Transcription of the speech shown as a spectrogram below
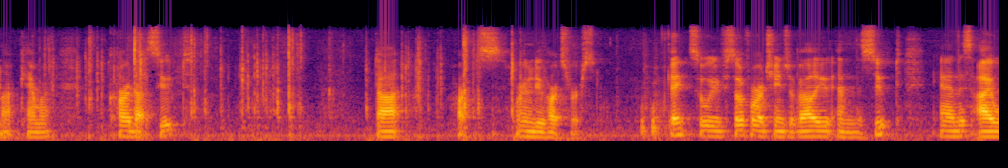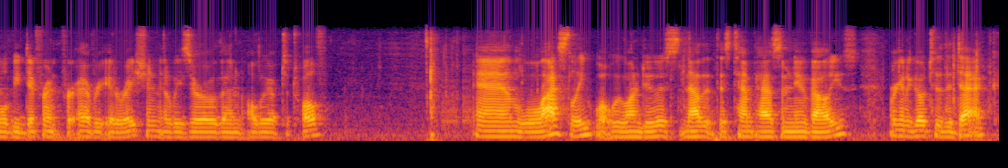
not camera card dot suit dot hearts. We're going to do hearts first. Okay, so we've so far changed the value and the suit, and this i will be different for every iteration. It'll be 0 then all the way up to 12. And lastly, what we want to do is now that this temp has some new values, we're going to go to the deck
